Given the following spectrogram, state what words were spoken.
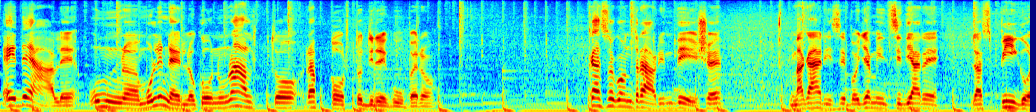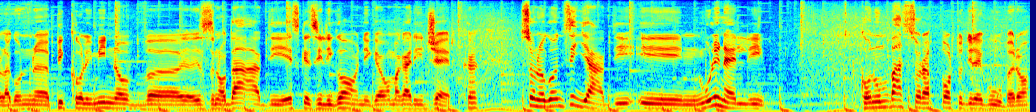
è ideale un mulinello con un alto rapporto di recupero. Caso contrario invece, magari se vogliamo insidiare la spigola con piccoli minnov eh, snodati, esche siliconiche o magari jerk, sono consigliati i mulinelli con un basso rapporto di recupero,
